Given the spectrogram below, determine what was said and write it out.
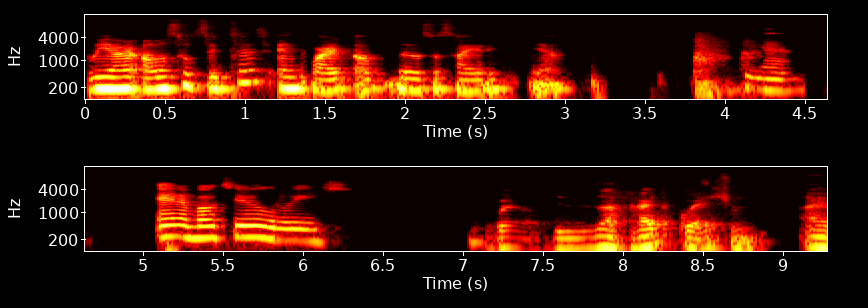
we are also citizens and part of the society. Yeah. Yeah. And about you, Luis? Well, this is a hard question. I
